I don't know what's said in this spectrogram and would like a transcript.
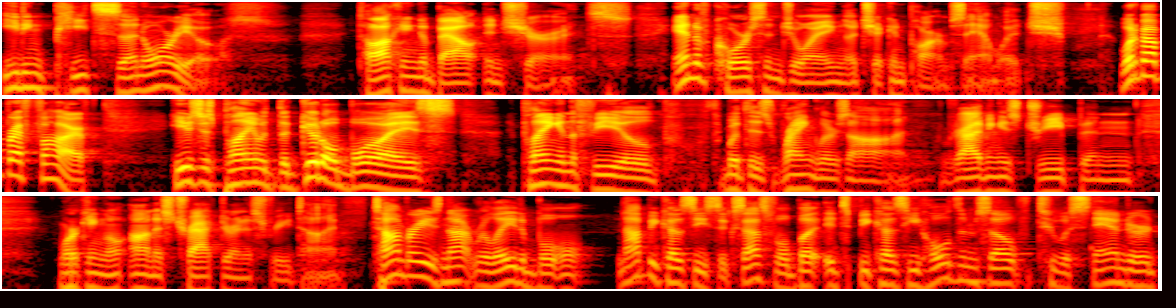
eating pizza and Oreos, talking about insurance, and of course enjoying a chicken parm sandwich. What about Brett Favre? He was just playing with the good old boys, playing in the field with his Wranglers on, driving his Jeep and working on his tractor in his free time. Tom Brady is not relatable, not because he's successful, but it's because he holds himself to a standard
